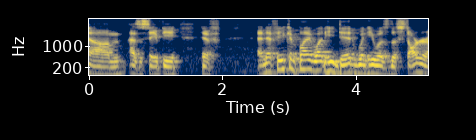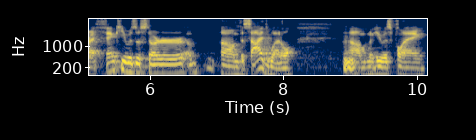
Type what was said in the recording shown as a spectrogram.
um, as a safety. If and if he can play what he did when he was the starter, I think he was a starter um, besides Weddle mm-hmm. um, when he was playing.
